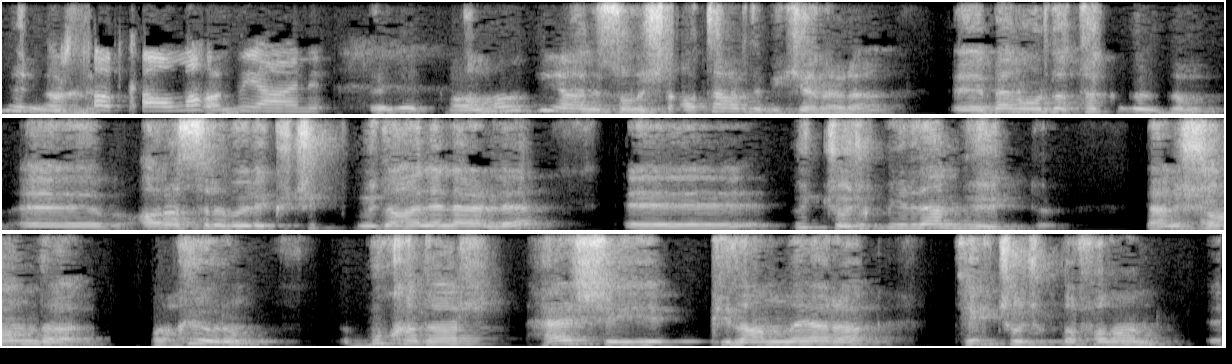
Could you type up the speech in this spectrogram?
Yani? Fırsat kalmazdı yani. Evet kalmazdı yani sonuçta atardı bir kenara. Ee, ben orada takılırdım. Ee, ara sıra böyle küçük müdahalelerle e, üç çocuk birden büyüttü. Yani şu Evet. anda bakıyorum bu kadar her şeyi planlayarak tek çocukla falan e,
